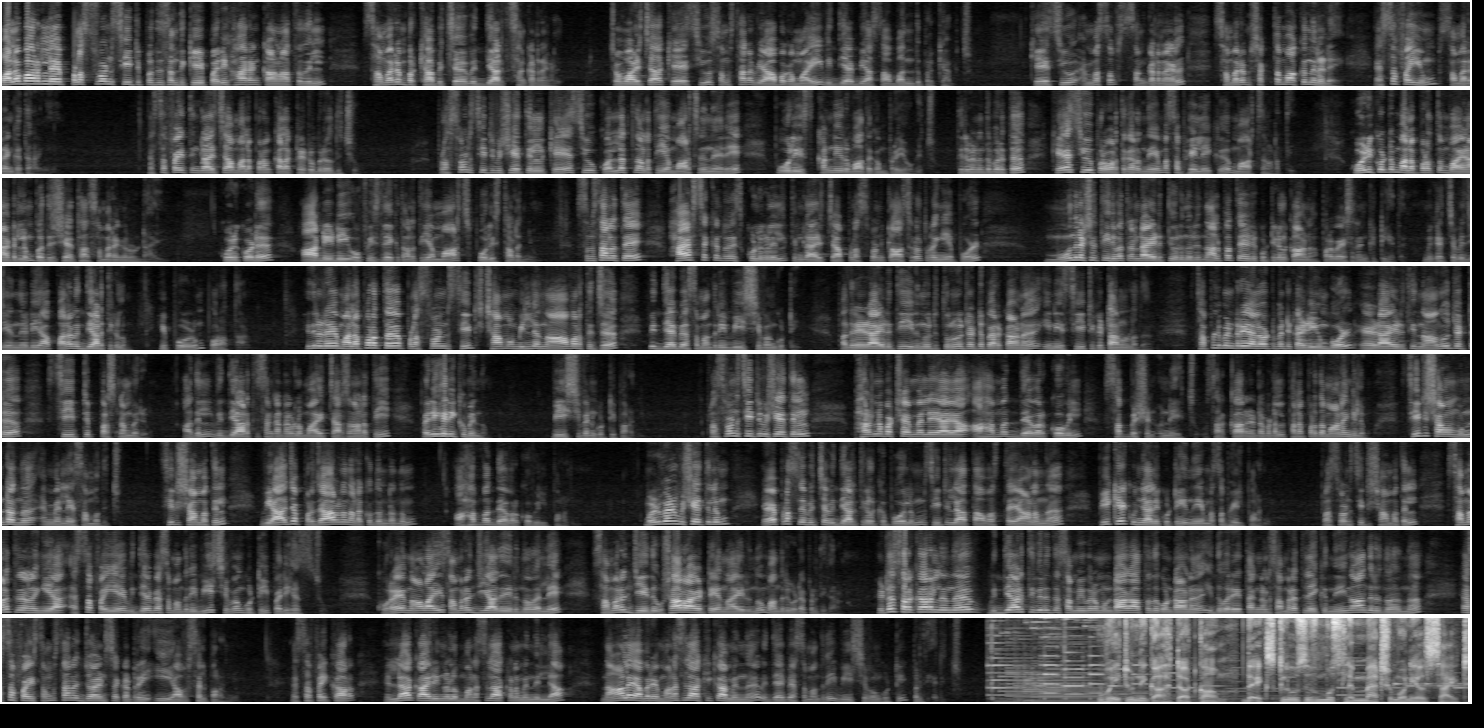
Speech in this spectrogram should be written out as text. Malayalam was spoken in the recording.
മലബാറിലെ പ്ലസ് വൺ സീറ്റ് പ്രതിസന്ധിക്ക് പരിഹാരം കാണാത്തതിൽ സമരം പ്രഖ്യാപിച്ച് വിദ്യാർത്ഥി സംഘടനകൾ. ചൊവ്വാഴ്ച കെ എസ് യു സംസ്ഥാന വ്യാപകമായി വിദ്യാഭ്യാസ ബന്ദ് പ്രഖ്യാപിച്ചു. K S U M S F സംഘടനകൾ സമരം ശക്തമാക്കുന്നതിനിടെ എസ് എഫ് ഐയും സമരരംഗത്തിറങ്ങി എസ് എഫ് ഐ തിങ്കളാഴ്ച മലപ്പുറം കളക്ടറേറ്റ് ഉപരോധിച്ചു. പ്ലസ് വൺ സീറ്റ് വിഷയത്തിൽ കെ എസ് യു കൊല്ലത്ത് നടത്തിയ മാർച്ചിന് നേരെ പോലീസ് കണ്ണീർ വാതകം പ്രയോഗിച്ചു. തിരുവനന്തപുരത്ത് കെ എസ് യു പ്രവർത്തകർ നിയമസഭയിലേക്ക് മാർച്ച് നടത്തി. കോഴിക്കോട്ടും മലപ്പുറത്തും വയനാട്ടിലും പ്രതിഷേധ സമരങ്ങളുണ്ടായി. കോഴിക്കോട് ആർ ഡി ഡി ഓഫീസിലേക്ക് നടത്തിയ മാർച്ച് പോലീസ് തടഞ്ഞു. സംസ്ഥാനത്തെ ഹയർ സെക്കൻഡറി സ്കൂളുകളിൽ തിങ്കളാഴ്ച പ്ലസ് വൺ ക്ലാസുകൾ തുടങ്ങിയപ്പോൾ മൂന്ന് ലക്ഷത്തി ഇരുപത്തിരണ്ടായിരത്തി ഒരുന്നൂറ്റി നാൽപ്പത്തേഴ് കുട്ടികൾക്കാണ് പ്രവേശനം കിട്ടിയത്. മികച്ച വിജയം നേടിയ പല വിദ്യാർത്ഥികളും ഇപ്പോഴും പുറത്താണ്. ഇതിനിടെ മലപ്പുറത്ത് പ്ലസ് വൺ സീറ്റ് ക്ഷാമമില്ലെന്ന് ആവർത്തിച്ച് വിദ്യാഭ്യാസ മന്ത്രി വി ശിവൻകുട്ടി. പതിനേഴായിരത്തി ഇരുന്നൂറ്റി തൊണ്ണൂറ്റെട്ട് പേർക്കാണ് ഇനി സീറ്റ് കിട്ടാനുള്ളത്. സപ്ലിമെന്ററി അലോട്ട്മെന്റ് കഴിയുമ്പോൾ ഏഴായിരത്തി നാനൂറ്റെട്ട് സീറ്റ് പ്രശ്നം വരും. അതിൽ വിദ്യാർത്ഥി സംഘടനകളുമായി ചർച്ച നടത്തി പരിഹരിക്കുമെന്നും വി ശിവൻകുട്ടി പറഞ്ഞു. പ്ലസ് വൺ സീറ്റ് വിഷയത്തിൽ ഭരണപക്ഷ എം എൽ എ ആയ അഹമ്മദ് ദേവർകോവിൽ സബ്മിഷൻ ഉന്നയിച്ചു. സർക്കാർ ഇടപെടൽ ഫലപ്രദമാണെങ്കിലും സീറ്റ് ക്ഷാമം ഉണ്ടെന്ന് എം എൽ എ സമ്മതിച്ചു. സീറ്റ് ക്ഷാമത്തിൽ വ്യാജ പ്രചാരണം നടക്കുന്നുണ്ടെന്നും അഹമ്മദ് ദേവർകോവിൽ പറഞ്ഞു. മുഴുവൻ വിഷയത്തിലും എ പ്ലസ് ലഭിച്ച വിദ്യാർത്ഥികൾക്ക് പോലും സീറ്റില്ലാത്ത അവസ്ഥയാണെന്ന് പി കെ കുഞ്ഞാലിക്കുട്ടി നിയമസഭയിൽ പറഞ്ഞു. പ്ലസ് വൺ സീറ്റ് ക്ഷാമത്തിൽ സമരത്തിനിറങ്ങിയ എസ് എഫ് ഐയെ വിദ്യാഭ്യാസ മന്ത്രി വി ശിവൻകുട്ടി പരിഹസിച്ചു. കുറേ നാളായി സമരം ചെയ്യാതെ ഇരുന്നതല്ലേ സമരം ചെയ്ത് ഉഷാറാകട്ടെ എന്നായിരുന്നു മന്ത്രിയുടെ പ്രതികരണം. ഇടത് സർക്കാരിൽ നിന്ന് വിദ്യാർത്ഥി വിരുദ്ധ സമീപനം ഉണ്ടാകാത്തത് കൊണ്ടാണ് ഇതുവരെ തങ്ങൾ സമരത്തിലേക്ക് നീങ്ങാതിരുന്നതെന്ന് എസ് എഫ് ഐ സംസ്ഥാന ജോയിന്റ് സെക്രട്ടറി ഇ അഫ്സൽ പറഞ്ഞു. എസ് എഫ് ഐക്കാർ എല്ലാ കാര്യങ്ങളും മനസ്സിലാക്കണമെന്നില്ല. നാളെ അവരെ മനസ്സിലാക്കിക്കാമെന്ന് വിദ്യാഭ്യാസ മന്ത്രി വി ശിവൻകുട്ടി പ്രതികരിച്ചു waytonikah.com, the exclusive Muslim matrimonial site.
